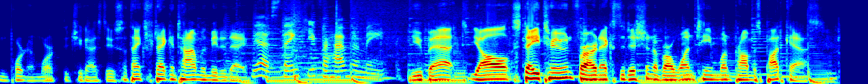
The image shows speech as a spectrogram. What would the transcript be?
important work that you guys do. So, thanks for taking time with me today. yes, thank you for having me. You bet. Y'all stay tuned for our next edition of our One Team, One Promise podcast.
